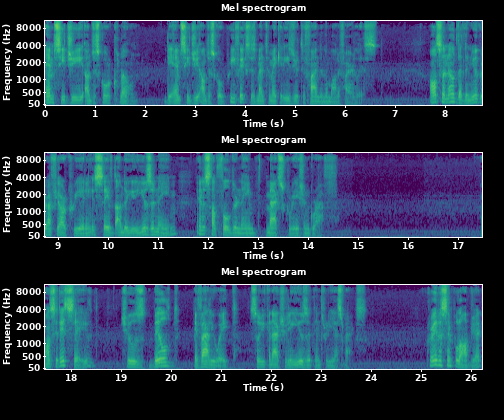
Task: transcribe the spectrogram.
mcg underscore clone. The mcg underscore prefix is meant to make it easier to find in the modifier list. Also note that the new graph you are creating is saved under your username in a subfolder named Max Creation Graph. Once it is saved, choose Build Evaluate so you can actually use it in 3ds Max. Create a simple object,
